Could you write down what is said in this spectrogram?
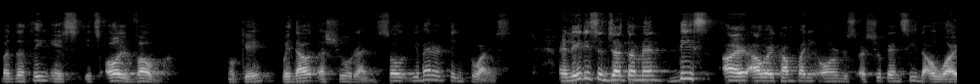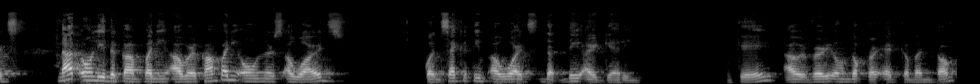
But the thing is, it's all vogue, okay, without assurance. So you better think twice. And ladies and gentlemen, these are our company owners. As you can see, the awards, not only the company, our company owners awards, consecutive awards that they are getting. Okay, our very own Dr. Ed Cabantog,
